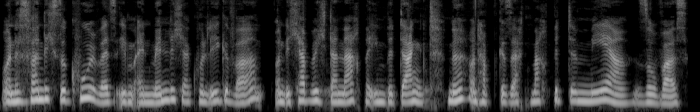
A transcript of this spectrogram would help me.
Und das fand ich so cool, weil es eben ein männlicher Kollege war. Und ich habe mich danach bei ihm bedankt ne? und habe gesagt, mach bitte mehr sowas.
